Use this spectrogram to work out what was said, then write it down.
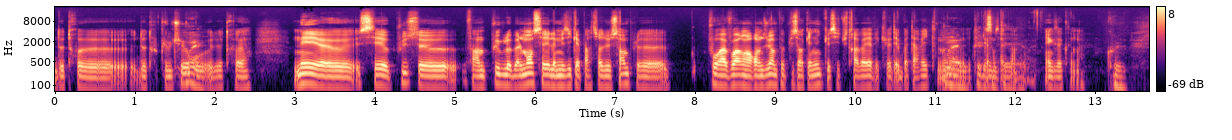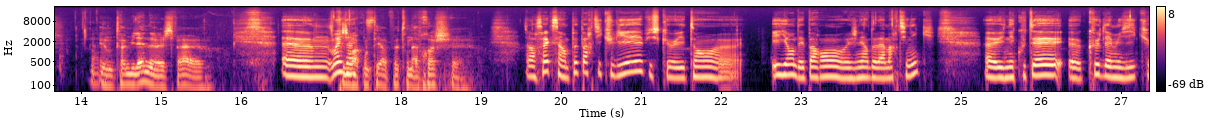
d'autres d'autres cultures ou d'autres. Mais c'est plus, enfin plus globalement, c'est la musique à partir du sample pour avoir un rendu un peu plus organique que si tu travailles avec des boîtes à rythme. Ouais, que les synthés, Exactement. Cool. Et donc toi, Mylène, euh, je sais pas, euh, euh, tu peux nous raconter un peu ton approche Alors c'est vrai que c'est un peu particulier, puisque étant, ayant des parents originaires de la Martinique, euh, ils n'écoutaient que de la musique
